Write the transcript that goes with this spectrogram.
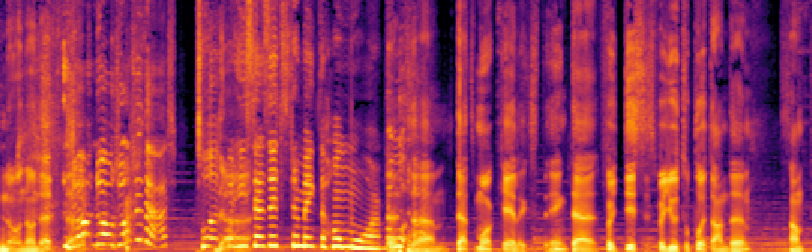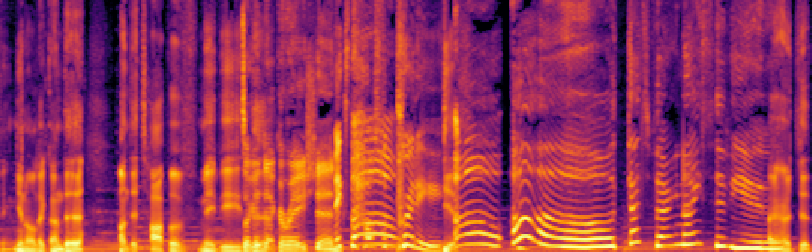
No, no, that's No, uh, no, don't do that. Well, but he says it's to make the home warm. that's um that's more Kellic's thing. That for this is for you to put on the something, you know, like on the on the top of maybe. It's like a decoration. Makes the house look Oh. pretty. Yeah. Oh, oh, that's very nice of you. I heard that.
